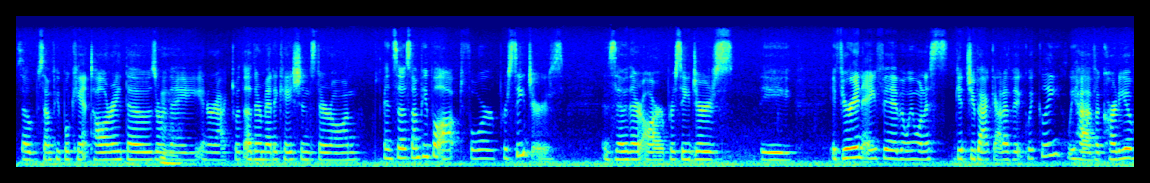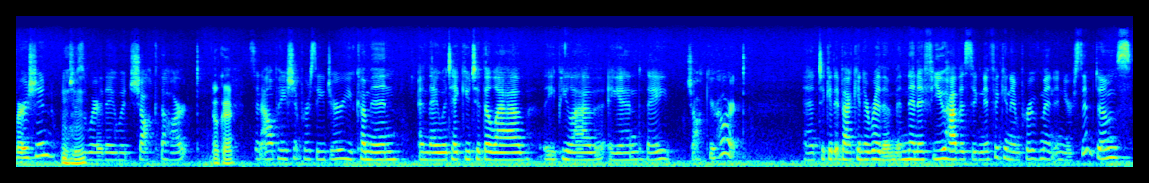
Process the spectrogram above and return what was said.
So some people can't tolerate those or Mhm. they interact with other medications they're on. And so some people opt for procedures. And so there are procedures the if you're in AFib and we want to get you back out of it quickly, we have a cardioversion, which is Mhm. where they would shock the heart. okay, It's an outpatient procedure. You come in and they would take you to the lab, the EP lab, and they shock your heart uh, to get it back into rhythm. And then if you have a significant improvement in your symptoms,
